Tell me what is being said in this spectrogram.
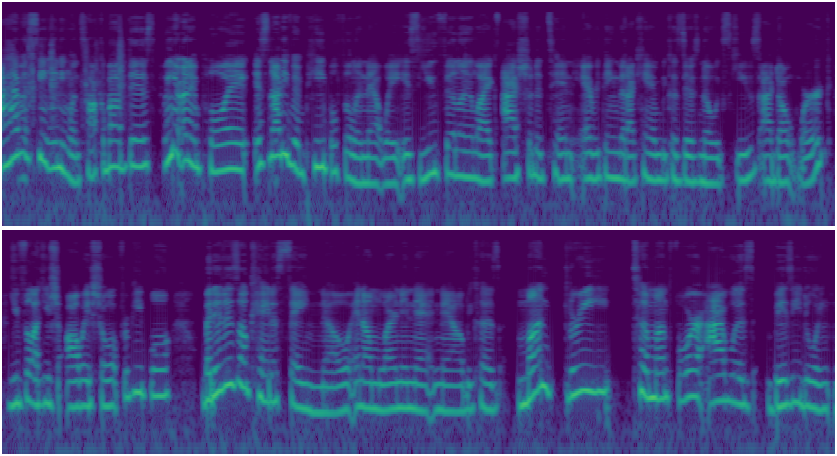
I haven't seen anyone talk about this. When you're unemployed, it's not even people feeling that way. It's you feeling like I should attend everything that I can because there's no excuse. I don't work. You feel like you should always show up for people, but it is okay to say no. And I'm learning that now because month three to month four, I was busy doing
